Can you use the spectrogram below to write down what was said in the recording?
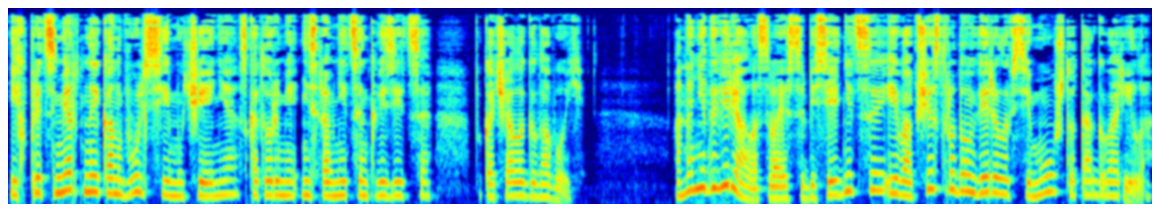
их предсмертные конвульсии и мучения, с которыми не сравнится инквизиция, покачала головой. Она не доверяла своей собеседнице и вообще с трудом верила всему, что та говорила,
